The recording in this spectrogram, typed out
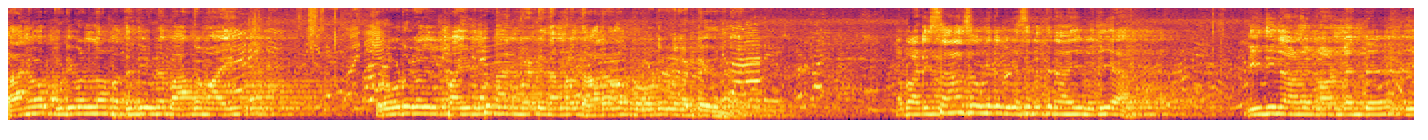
താനൂർ കുടിവെള്ള പദ്ധതിയുടെ ഭാഗമായി റോഡുകളിൽ പൈപ്പിടാൻ വേണ്ടി നമ്മൾ ധാരാളം റോഡുകൾ കട്ട് ചെയ്തിട്ടുണ്ട്. അപ്പോൾ അടിസ്ഥാന സൗകര്യ വികസനത്തിനായി വലിയ രീതിയിലാണ് ഗവൺമെന്റ് ഈ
